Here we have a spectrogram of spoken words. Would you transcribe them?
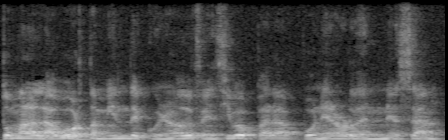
toma la labor también de coordinador defensivo para poner orden en esa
